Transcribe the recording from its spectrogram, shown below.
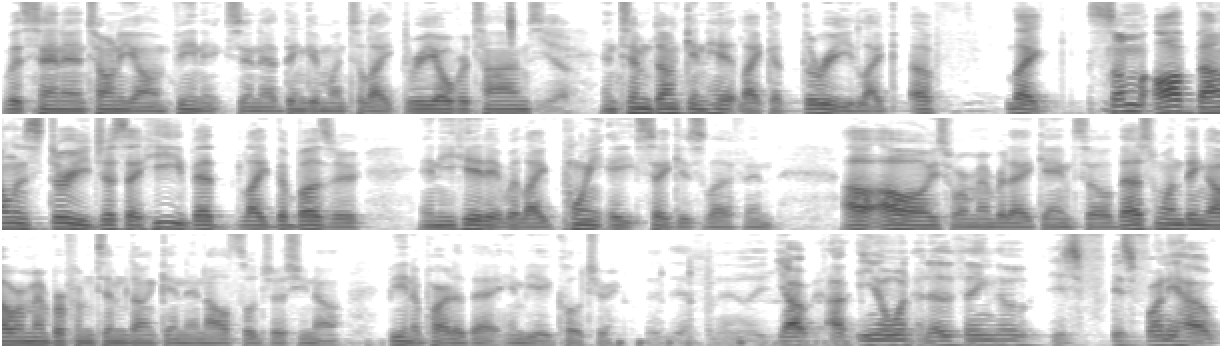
with San Antonio and Phoenix, and I think it went to like three overtimes. Yeah. And Tim Duncan hit like a three, like a like some off balance three, just a heave at like the buzzer, and he hit it with like 0.8 seconds left, and. I'll, I'll always remember that game. So that's one thing I'll remember from Tim Duncan, and also just you know being a part of that NBA culture. Definitely. Y'all, I, you know what? Another thing though, it's it's funny how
